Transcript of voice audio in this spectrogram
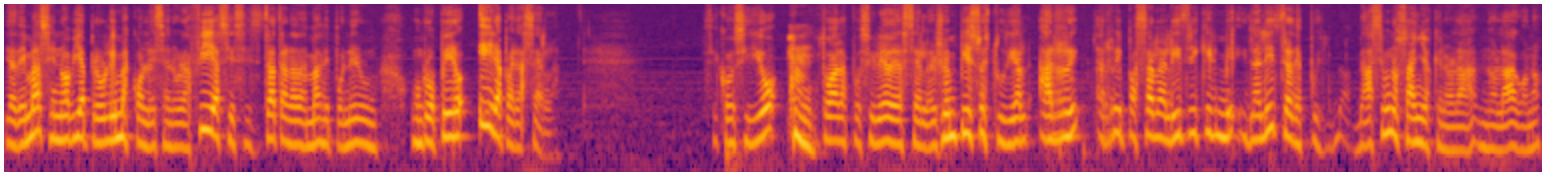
Y además no había problemas con la escenografía, si se trata nada más de poner un, ropero, era para hacerla. se consiguió todas las posibilidades de hacerla. Yo empiezo a estudiar, a, repasar la letra y que la letra después, hace unos años que no la, no la hago, ¿no?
